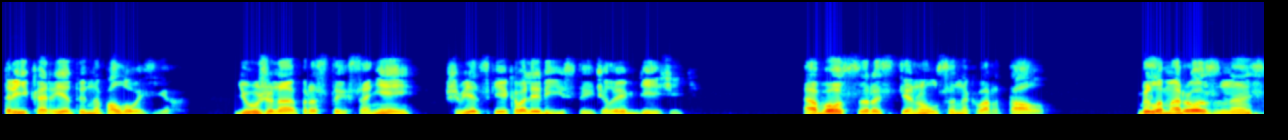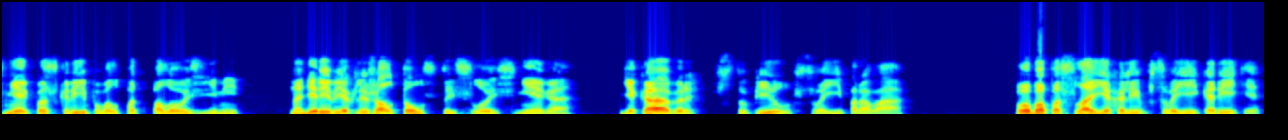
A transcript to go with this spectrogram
Три кареты на полозьях, дюжина простых саней, шведские кавалеристы и человек десять. Босс растянулся на квартал. Было морозно, снег поскрипывал под полозьями, на деревьях лежал толстый слой снега. Декабрь вступил в свои права. Оба посла ехали в своей карете.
